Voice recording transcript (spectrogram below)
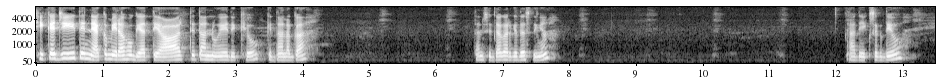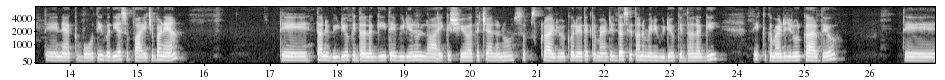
ਠੀਕ ਹੈ ਜੀ, ਤੇ ਨੈਕ ਮੇਰਾ ਹੋ ਗਿਆ ਤਿਆਰ, ਤੇ ਤੁਹਾਨੂੰ ਇਹ ਦੇਖਿਓ ਕਿਦਾਂ ਲੱਗਾ। ਤੁਹਾਨੂੰ ਸਿੱਧਾ ਕਰਕੇ ਦੱਸਦੀ ਆ। ਆ ਦੇਖ ਸਕਦੇ ਹੋ, ਤੇ ਨੈਕ ਬਹੁਤ ਹੀ ਵਧੀਆ ਸਫ਼ਾਈ 'ਚ ਬਣਿਆ। ਤੇ ਤੁਹਾਨੂੰ ਵੀਡੀਓ ਕਿੱਦਾਂ ਲੱਗੀ ਤੇ ਵੀਡੀਓ ਨੂੰ ਲਾਈਕ ਸ਼ੇਅਰ ਤੇ ਚੈਨਲ ਨੂੰ ਸਬਸਕ੍ਰਾਈਬ ਜ਼ਰੂਰ ਕਰਿਓ ਤੇ ਕਮੈਂਟ 'ਚ ਦੱਸਿਓ ਤੁਹਾਨੂੰ ਮੇਰੀ ਵੀਡੀਓ ਕਿੱਦਾਂ ਲੱਗੀ ਤੇ ਇੱਕ ਕਮੈਂਟ ਜ਼ਰੂਰ ਕਰ ਦਿਓ। ਤੇ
